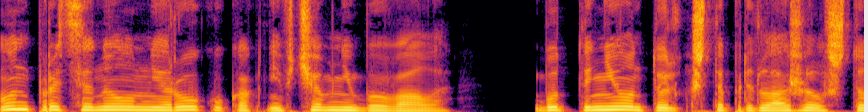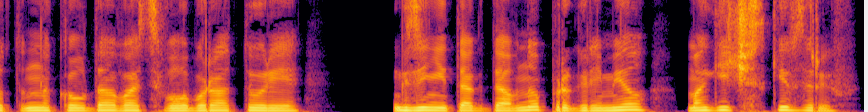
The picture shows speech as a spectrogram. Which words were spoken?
Он протянул мне руку, как ни в чем не бывало, будто не он только что предложил что-то наколдовать в лаборатории, где не так давно прогремел магический взрыв.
